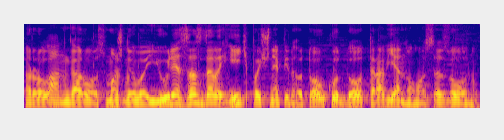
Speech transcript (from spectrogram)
Ролан Гарос. Можливо, Юлія заздалегідь почне підготовку до трав'яного сезону.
